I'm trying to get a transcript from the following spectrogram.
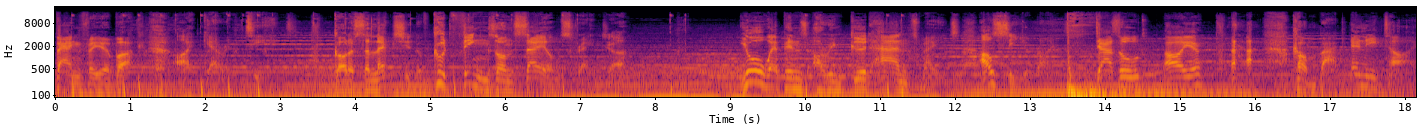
bang for your buck, I guarantee it. Got a selection of good things on sale, stranger. Your weapons are in good hands, mate. I'll see you right. Dazzled, are you? Come back anytime.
